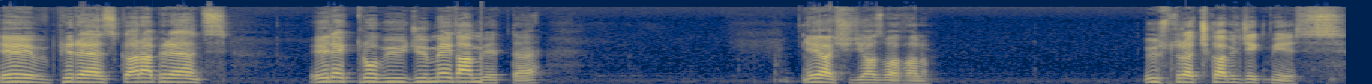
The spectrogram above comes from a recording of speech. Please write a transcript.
Dev, Prens, Kara Prens, Elektro Büyücü, Mega Müvet'te. Ne yaşayacağız bakalım. Üst tura çıkabilecek miyiz?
